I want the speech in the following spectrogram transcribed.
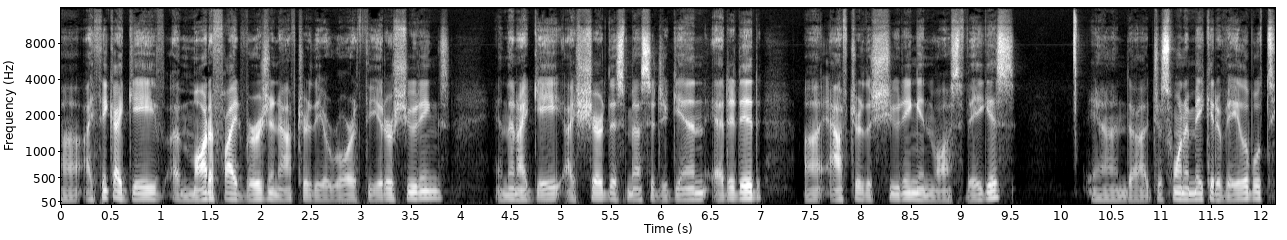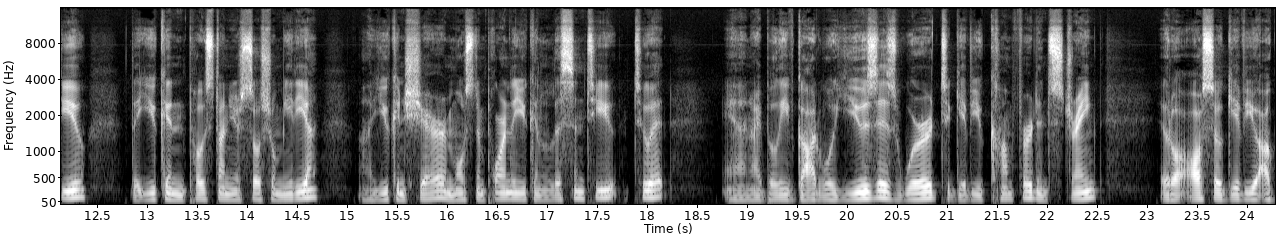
Uh, I think I gave a modified version after the Aurora Theater shootings, and then I gave I shared this message again, edited uh, after the shooting in Las Vegas, and uh, just want to make it available to you that you can post on your social media, uh, you can share, and most importantly, you can listen to you, to it. And I believe God will use His Word to give you comfort and strength. It'll also give you. I'll,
